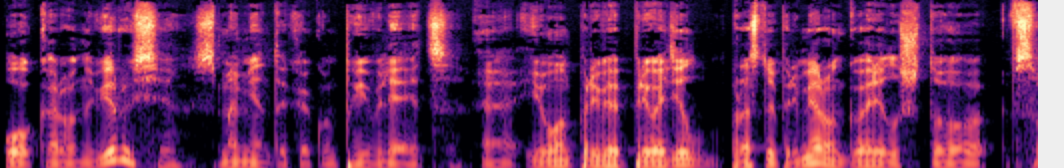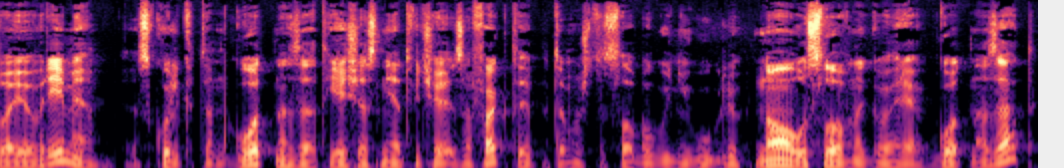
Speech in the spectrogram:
о коронавирусе с момента, как он появляется. Э, и он при- приводил простой пример. Он говорил, что в свое время, сколько там, год назад, я сейчас не отвечаю за факты, потому что, слава богу, не гуглю, но, условно говоря, год назад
